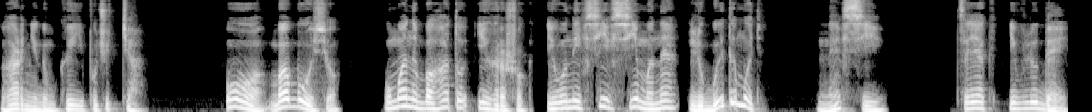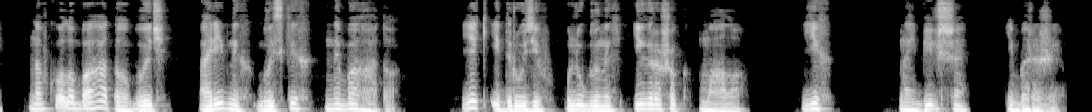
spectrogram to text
гарні думки і почуття. О, бабусю, у мене багато іграшок, і вони всі всі мене любитимуть? Не всі. Це як і в людей навколо багато облич, а рідних, близьких небагато, як і друзів, улюблених іграшок мало, їх найбільше і бережи.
